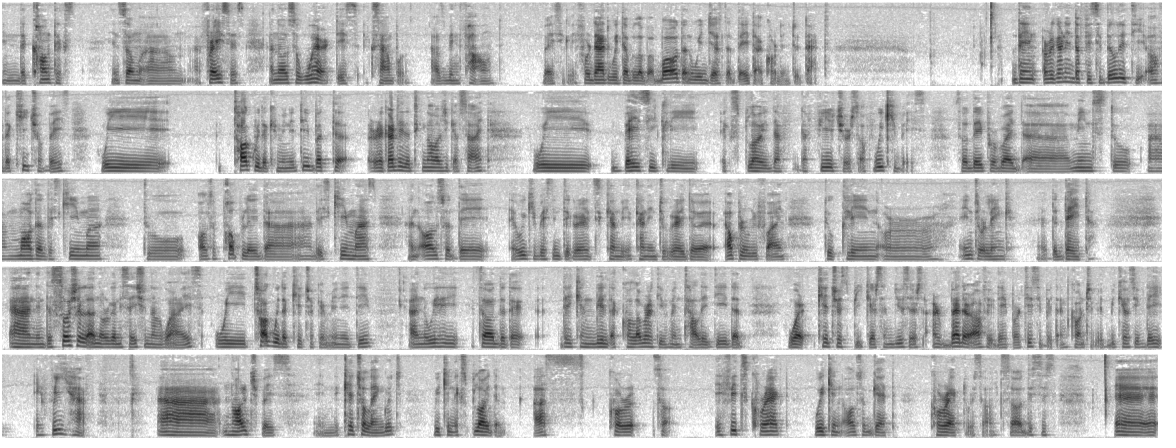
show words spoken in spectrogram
in the context in some um, phrases, and also where this example has been found, basically. For that, we develop a bot and we ingest the data according to that. Then regarding the feasibility of the Quechua base, we talk with the community, but uh, regarding the technological side, we basically exploit the, the features of Wikibase. So they provide uh, means to uh, model the schema, to also populate the, the schemas, and also the uh, Wikibase integrates can be, can integrate the OpenRefine to clean or interlink uh, the data. And in the social and organizational wise, we talk with the Quechua community and we thought that the, they can build a collaborative mentality that where Quechua speakers and users are better off if they participate and contribute because if they if we have a knowledge base in the Quechua language we can exploit them as cor so if it's correct we can also get correct results so this is uh,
